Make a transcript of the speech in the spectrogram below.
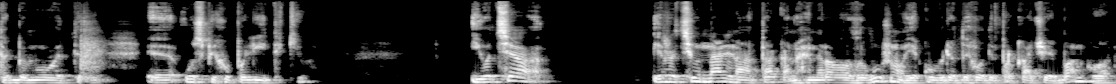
так би мовити, е, успіху політиків. І оця ірраціональна атака на генерала Залужного, яку в ряди годи прокачує банкова,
